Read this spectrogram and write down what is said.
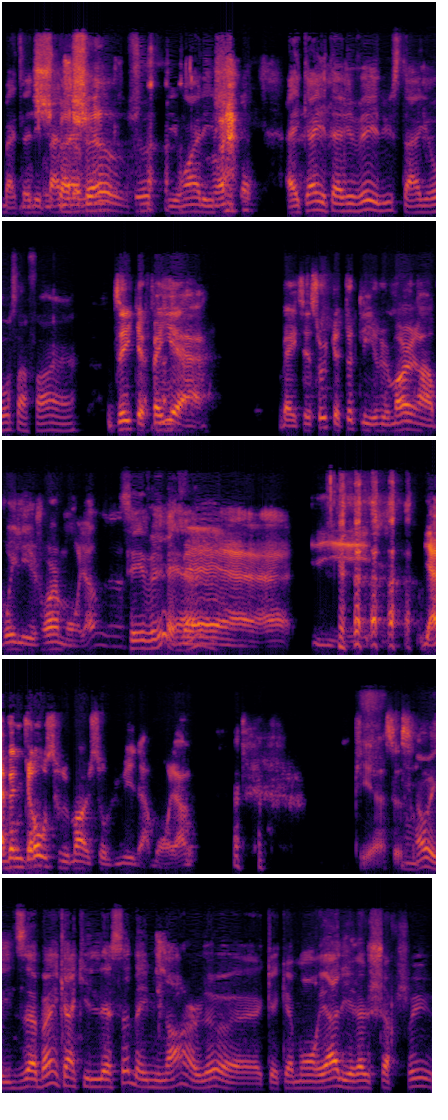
Ben, t'as des. Puis ouais, les ouais. Quand il est arrivé, lui, c'était la grosse affaire. Hein. Dire qu'il a failli à ben, c'est sûr que toutes les rumeurs envoient les joueurs à Montréal. C'est vrai. Hein? Mais euh, il, y avait une grosse rumeur sur lui là, à Montréal. Puis, euh, ça. Ah oui, il disait bien quand il laissait des mineurs là, euh, que, Montréal irait le chercher.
